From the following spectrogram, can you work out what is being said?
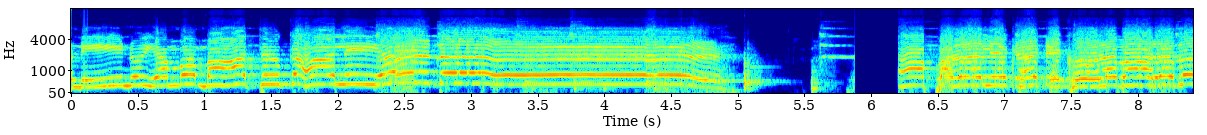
ನೀನು ಎಂಬ ಮಾತು ಖಾಲಿ ಐತೆ. ಆ ಪದರಲ್ಲಿ ಕತೆ ಕೊಡಬಾರದು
